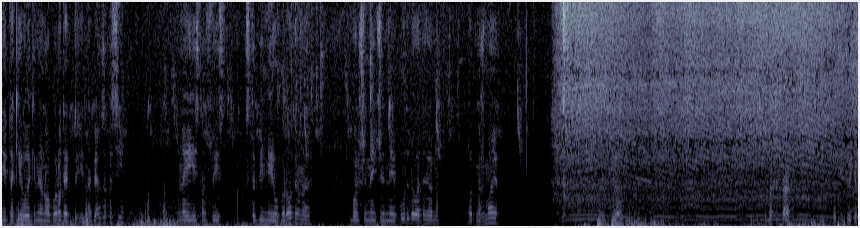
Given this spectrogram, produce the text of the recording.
не такі великі не обороти, як тоді на бензокосі. У неї є там свої стабільні обороти, вона більше-менше не буде давати, наверное. От нажимаю. І все. Хіба що так, по чуть-чуть.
